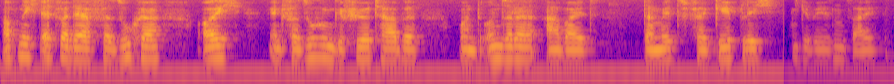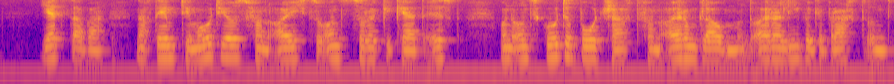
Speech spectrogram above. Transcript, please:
ob nicht etwa der Versucher euch in Versuchung geführt habe und unsere Arbeit damit vergeblich gewesen sei. Jetzt aber, nachdem Timotheus von euch zu uns zurückgekehrt ist und uns gute Botschaft von eurem Glauben und eurer Liebe gebracht und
